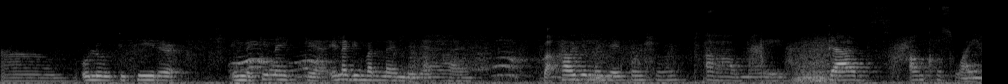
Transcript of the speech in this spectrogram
um, ulu ti Peter in the kinay kaya ilaging balay mo niya kay ba how you may for sure uh, my dad's uncle's wife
